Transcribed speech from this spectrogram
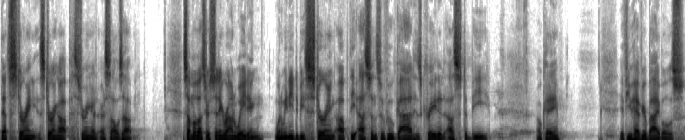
That's stirring, stirring up, stirring ourselves up. Some of us are sitting around waiting when we need to be stirring up the essence of who God has created us to be. Okay? If you have your Bibles,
